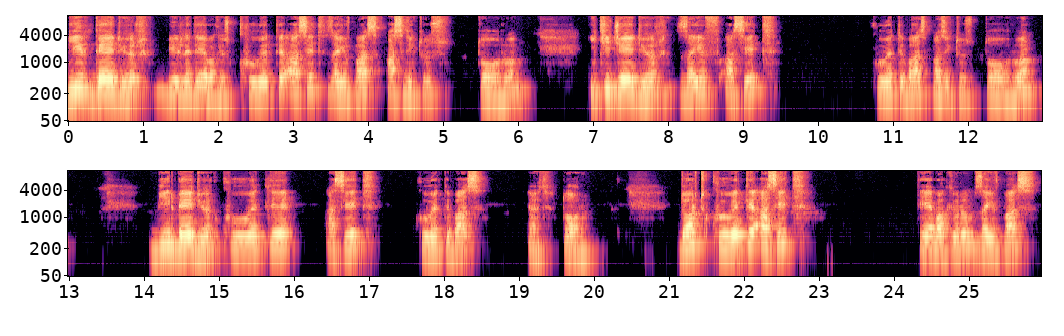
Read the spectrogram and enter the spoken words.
1D diyor. 1 ile D'ye bakıyoruz. Kuvvetli asit, zayıf baz, asidik tuz. Doğru. 2C diyor. Zayıf asit, kuvvetli baz, bazik tuz. Doğru. 1B diyor. Kuvvetli asit, kuvvetli baz. Evet, doğru. 4 kuvvetli asit D'ye bakıyorum. Zayıf baz,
